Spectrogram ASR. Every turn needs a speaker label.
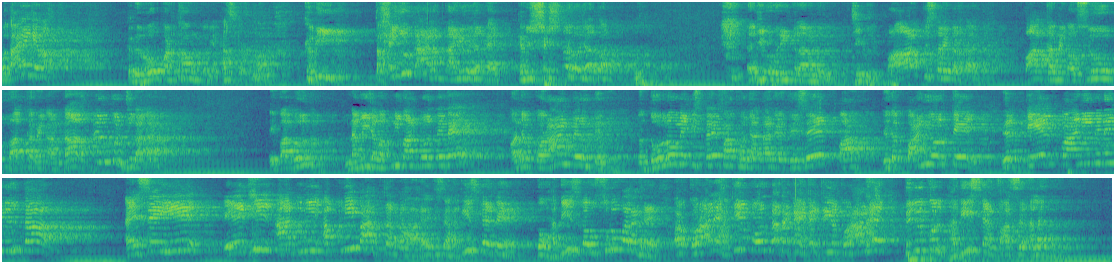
Speaker 1: مطالعے کے وقت کبھی رو پڑتا ہوں، کبھی ہنس پڑتا ہوں، کبھی تحیر کا عالم تاری ہو جاتا ہے، کبھی ششتر ہو جاتا ہوں عجیب و غریب کلام ہے۔ عجیب بات کس طرح کرتا ہے؟ بات کرنے کا اسلوب، بات کرنے کا انداز بالکل جدا ہے ایک بات بولوں، نبی جب اپنی بات بولتے تھے اور جب قرآن پہلتے تھے، تو دونوں میں اس طرح فرق ہو جاتا ہے؟ جیسے پا... جیسے پانی اور تیل۔ جیسے تیل پانی میں نہیں ملتا تو حدیث کا اسلوب الگ ہے اور قرآن حکیم بولتا تھا، کہہ کر کہ یہ قرآن ہے، بالکل حدیث کے الفاظ سے الگ ہے۔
